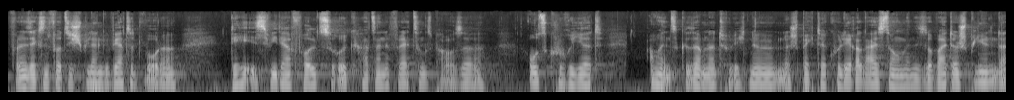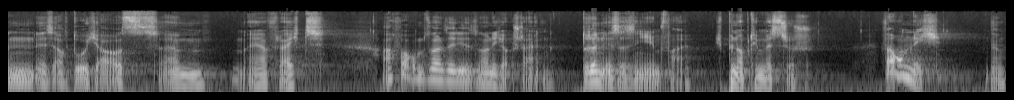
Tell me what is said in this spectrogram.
von den 46 Spielern gewertet wurde. Der ist wieder voll zurück, hat seine Verletzungspause auskuriert. Aber insgesamt natürlich eine, eine spektakuläre Leistung. Wenn sie so weiterspielen, dann ist auch durchaus, ähm, naja, vielleicht, ach, warum sollen sie dieses noch nicht aufsteigen? Drin ist es in jedem Fall. Ich bin optimistisch. Warum nicht? Ne?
